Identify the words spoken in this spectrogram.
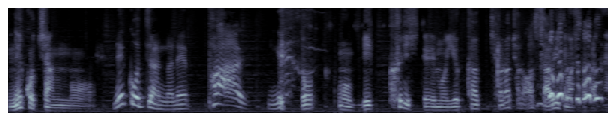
猫ちゃんも、猫ちゃんがね、パー逃げもうびっくりして、もう床ちょろちょろって歩いてましたからね。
